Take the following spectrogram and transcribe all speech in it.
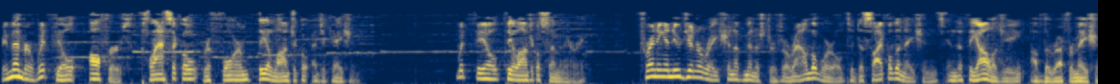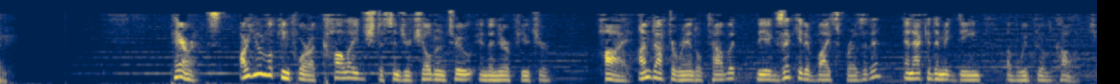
Remember, Whitefield offers classical Reformed theological education. Whitefield Theological Seminary, training a new generation of ministers around the world to disciple the nations in the theology of the Reformation. Parents, are you looking for a college to send your children to in the near future? Hi, I'm Dr. Randall Talbot, the Executive Vice President and Academic Dean of Whitefield College.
